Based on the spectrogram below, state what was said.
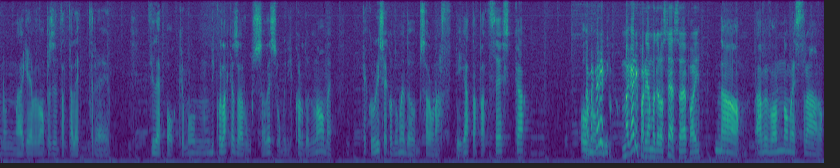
non è che avevamo presentato alle 3 stile Pokémon di quella casa russa, adesso non mi ricordo il nome, che quello lì secondo me sarà una figata pazzesca. O Ma magari, ric- magari parliamo dello stesso, eh, poi. No, aveva un nome strano.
